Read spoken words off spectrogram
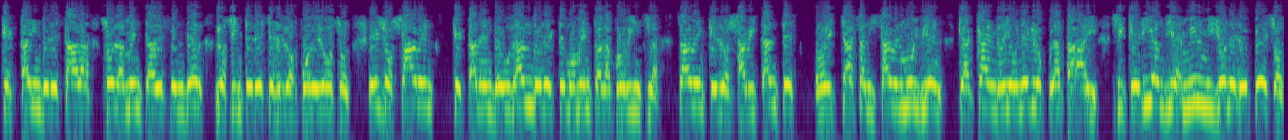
que está interesada solamente a defender los intereses de los poderosos. Ellos saben que están endeudando en este momento a la provincia. Saben que los habitantes rechazan y saben muy bien que acá en Río Negro plata hay. Si querían 10 mil millones de pesos,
